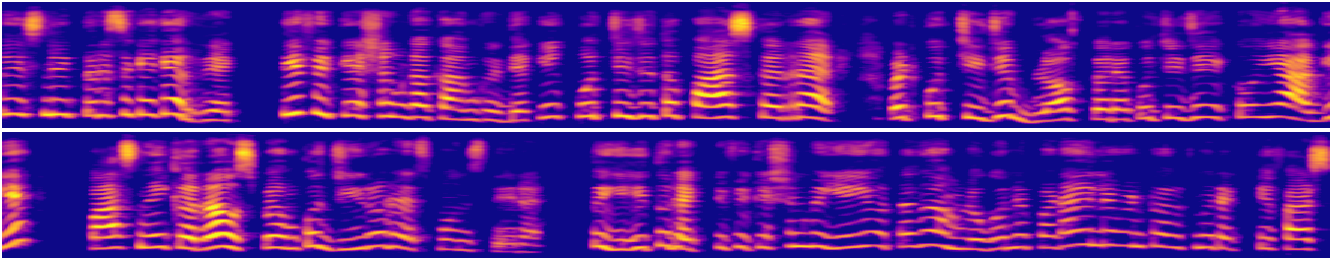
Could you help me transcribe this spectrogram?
तो इसने एक तरह से क्या किया? रेक्टिफिकेशन का काम कर दिया कि कुछ चीज़ें तो पास कर रहा है बट कुछ चीज़ें ब्लॉक कर रहा है, कुछ चीज़ें को ये आगे पास नहीं कर रहा, उस पर हमको ज़ीरो रेस्पॉन्स दे रहा है। तो यही तो रेक्टिफिकेशन में यही होता था, हम लोगों ने पढ़ा इलेवन ट्वेल्थ में रेक्टिफायर्स।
